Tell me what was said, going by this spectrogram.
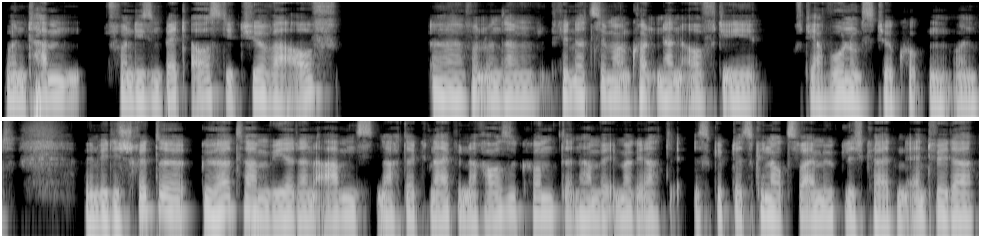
und haben von diesem Bett aus, die Tür war auf äh, von unserem Kinderzimmer und konnten dann auf die auf die Wohnungstür gucken. Und wenn wir die Schritte gehört haben, wie er dann abends nach der Kneipe nach Hause kommt, dann haben wir immer gedacht, es gibt jetzt genau zwei Möglichkeiten. Entweder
